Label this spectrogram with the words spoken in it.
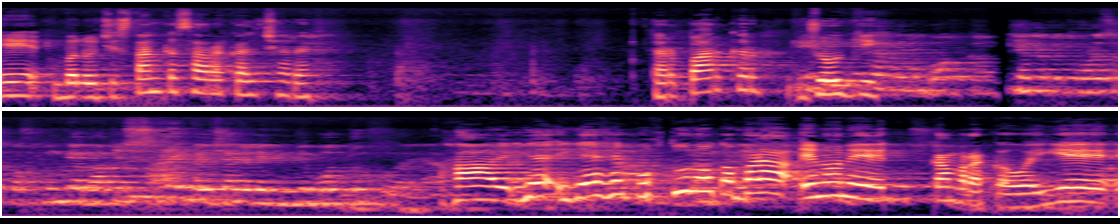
ये बलूचिस्तान का सारा कल्चर है। तरपारकर जोगी। हाँ ये ये है पुख्तूनों का बड़ा इन्होंने कम रखा हुआ है। ये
